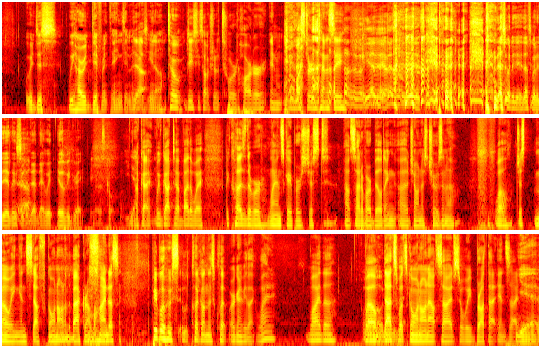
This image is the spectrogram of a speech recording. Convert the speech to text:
we're just, we heard different things in Yeah. you know. To- DC Talk should have toured harder in, in Western Tennessee. yeah, Yeah. that's what it is. that's what it is. That's what it is. They should have Yeah. done that. We- It would be great. That's cool. Yeah. Okay, we've got to, by the way, because there were landscapers just outside of our building, uh, Jon has chosen a, well, just mowing and stuff going on in the background behind us. People who s- click on this clip are going to be like, why, why the, well, that's what's going on outside, so we brought that inside. Yeah.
